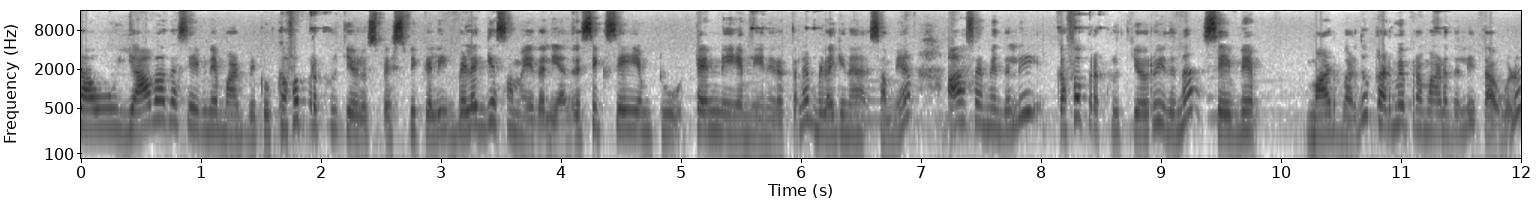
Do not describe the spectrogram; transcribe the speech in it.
ತಾವು ಯಾವಾಗ ಸೇವನೆ ಮಾಡಬೇಕು? ಕಫ ಪ್ರಕೃತಿಯವರು ಸ್ಪೆಸಿಫಿಕಲಿ ಬೆಳಗ್ಗೆ ಸಮಯದಲ್ಲಿ, ಅಂದರೆ six A M to ten A M ಏನಿರುತ್ತಲ್ಲ, ಬೆಳಗಿನ ಸಮಯ, ಆ ಸಮಯದಲ್ಲಿ ಕಫ ಪ್ರಕೃತಿಯವರು ಇದನ್ನು ಸೇವನೆ ಮಾಡಬಾರ್ದು. ಕಡಿಮೆ ಪ್ರಮಾಣದಲ್ಲಿ ತಾವುಗಳು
